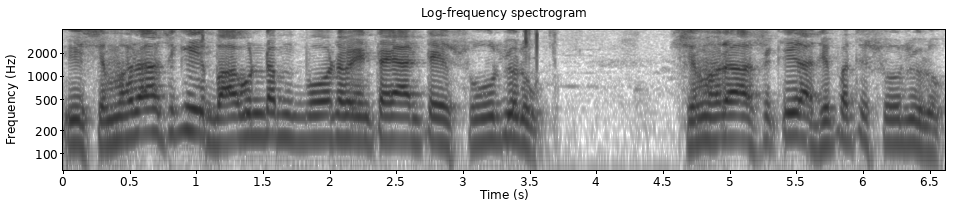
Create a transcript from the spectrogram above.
ఈ సింహరాశికి బాగుండం పోవటం ఏంటయా అంటే సూర్యుడు. సింహరాశికి అధిపతి సూర్యుడు.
